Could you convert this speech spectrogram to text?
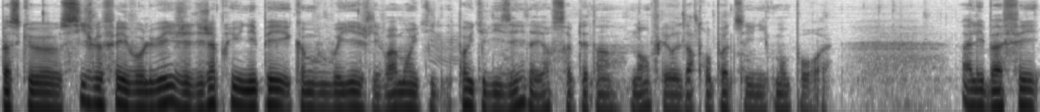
Parce que si je le fais évoluer, j'ai déjà pris une épée et comme vous voyez, je l'ai vraiment pas utilisé. D'ailleurs, ce serait peut-être un... Non, fléau d'arthropodes, c'est uniquement pour euh, aller baffer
